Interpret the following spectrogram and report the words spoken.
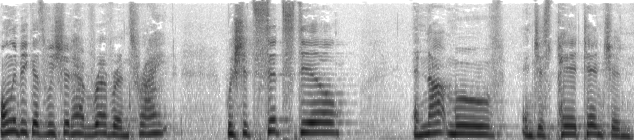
Only because we should have reverence, right? We should sit still and not move and just pay attention.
